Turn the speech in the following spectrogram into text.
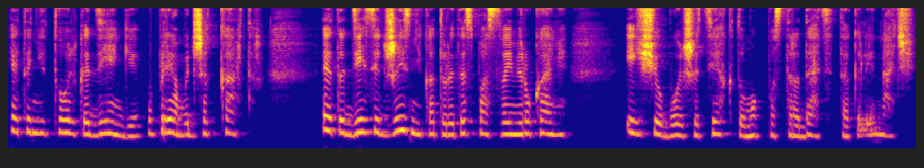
Это не только деньги, упрямый Джек Картер. Это десять жизней, которые ты спас своими руками. И еще больше тех, кто мог пострадать так или иначе.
